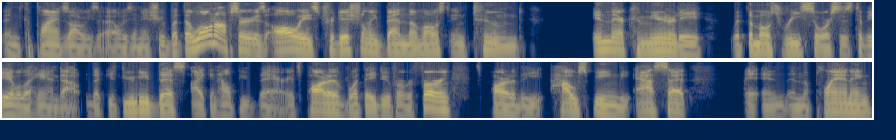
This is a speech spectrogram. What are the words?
and compliance is always always an issue, but the loan officer is always traditionally been the most in tuned in their community with the most resources to be able to hand out. Like if you need this, I can help you there. It's part of what they do for referring. It's part of the house being the asset and, and the planning.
